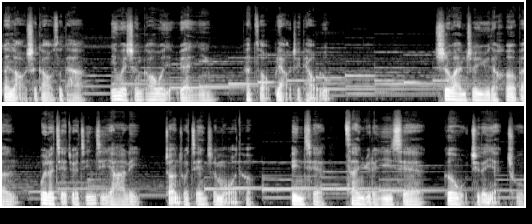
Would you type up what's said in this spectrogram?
但老师告诉他，因为身高问原因，他走不了这条路。失望之余的赫本，为了解决经济压力，转做兼职模特，并且参与了一些歌舞剧的演出。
